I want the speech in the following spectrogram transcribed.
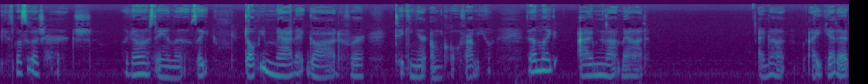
you're supposed to go to church. Like, I don't understand this. Like, don't be mad at God for taking your uncle from you. And I'm like, I'm not mad. I'm not. I get it.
